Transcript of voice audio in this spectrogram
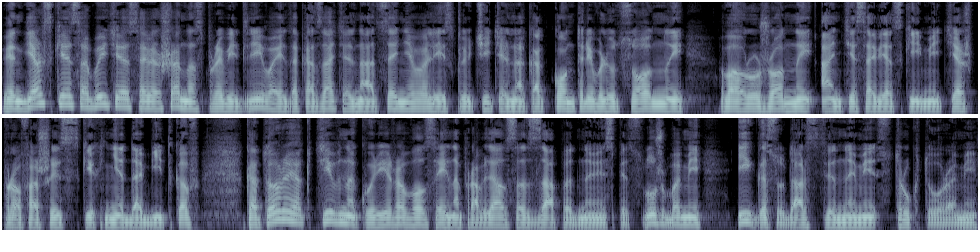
Венгерские события совершенно справедливо и доказательно оценивали исключительно как контрреволюционный вооруженный антисоветский мятеж профашистских недобитков, который активно курировался и направлялся западными спецслужбами и государственными структурами.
